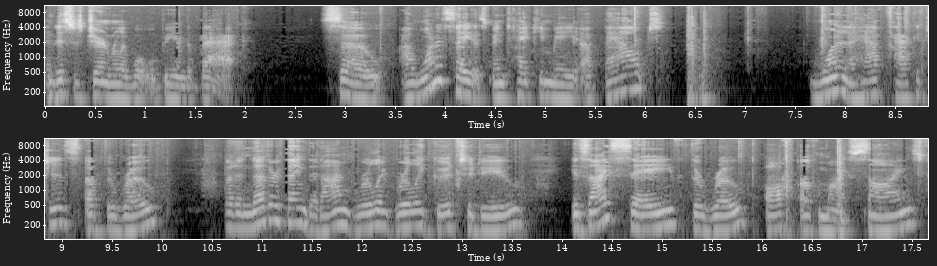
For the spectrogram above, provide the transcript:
And this is generally what will be in the back. So I want to say it's been taking me about one and a half packages of the rope but another thing that I'm really, really good to do is I save the rope off of my signs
